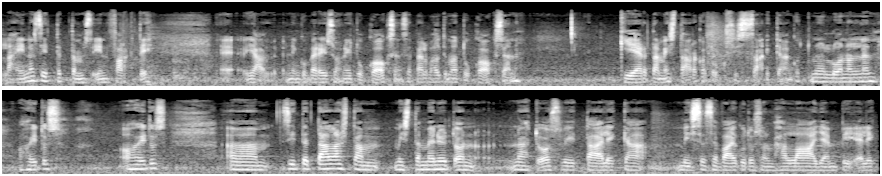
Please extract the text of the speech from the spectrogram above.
lähinnä sitten tämmöisen infarkti- ja niin kuin verisuonitukouksen, sepelvaltimotukouksen kiertämistarkoituksissa, ikään kuin luonnollinen ohitus. Ohitus. Ähm, sitten tällaista, mistä me nyt on nähty osviittaa, eli missä se vaikutus on vähän laajempi, eli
